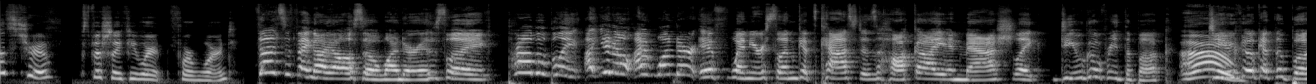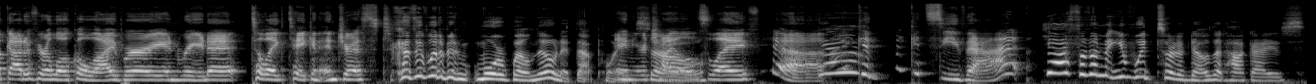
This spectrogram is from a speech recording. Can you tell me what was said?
That's true. Especially if you weren't forewarned. That's the thing I also wonder is like, probably, uh, you know, I wonder if when your son gets cast as Hawkeye in MASH, like, do you go read the book? Do Oh, you go get the book out of your local library and read it to like take an interest because it would have been more well known at that point in your so- child's life? Yeah, Yeah. I could, could see that. Yeah, so then you would sort of know that Hawkeye's.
